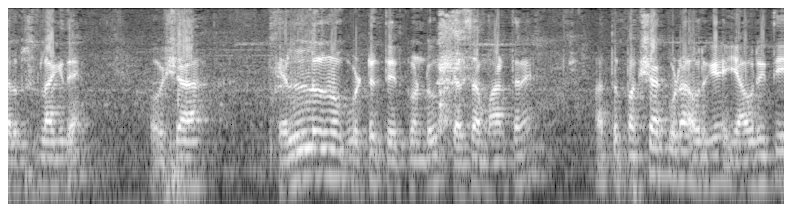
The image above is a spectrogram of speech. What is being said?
ಕಲ್ಪಿಸಲಾಗಿದೆ. ಬಹುಶಃ ಎಲ್ಲರೂ ಒಟ್ಟಿಗೆ ತೆಗೆದುಕೊಂಡು ಕೆಲಸ ಮಾಡ್ತಾರೆ. ಮತ್ತು ಪಕ್ಷ ಕೂಡ ಅವರಿಗೆ ಯಾವ ರೀತಿ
